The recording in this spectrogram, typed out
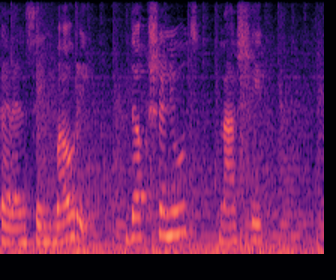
करण सिंग बावरी दक्ष न्यूज नाशिक.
